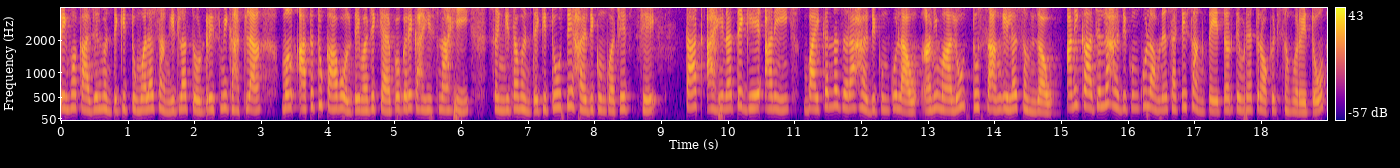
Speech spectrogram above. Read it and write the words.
तेव्हा काजल म्हणते की तुम्हाला सांगितला तो ड्रेस मी घातला मग आता तू का बोलते? माझी कॅप वगैरे काहीच नाही. संगीता म्हणते की तू ते हळदी कुंकवाचे जे ताट आहे ना ते घे आणि बायकांना जरा हळदी कुंकू लाव. आणि मालू तू सांग हिला समजाव. आणि काजलला हळदी कुंकू लावण्यासाठी सांगते तर तेवढ्यात रॉकेट समोर येतो.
